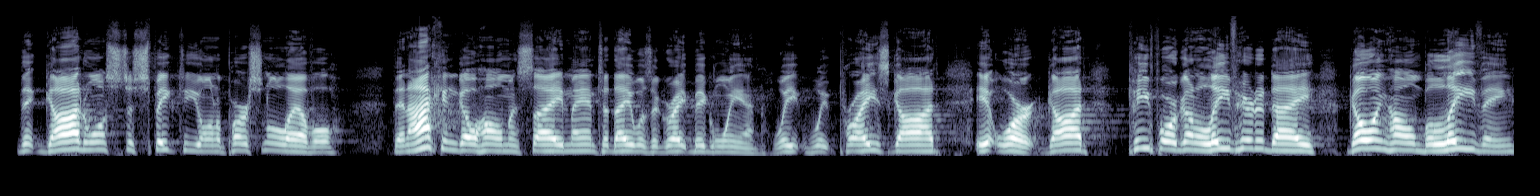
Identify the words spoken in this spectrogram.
that God wants to speak to you on a personal level, then I can go home and say, man, today was a great big win. We, we praise God, it worked. God, people are going to leave here today going home believing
